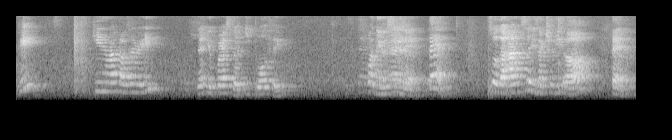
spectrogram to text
Okay? Key in 1000 already? Then you press the equal thing. What do you see there? 10. So the answer is actually a 10.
